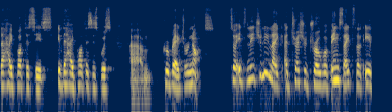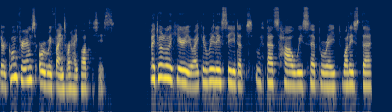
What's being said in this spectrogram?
the hypothesis, if the hypothesis was um, correct or not. So it's literally like a treasure trove of insights that either confirms or refines our hypothesis. I totally hear you. I can really see that that's how we separate what is the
